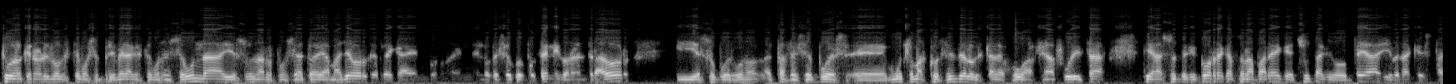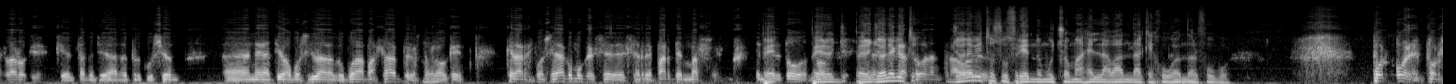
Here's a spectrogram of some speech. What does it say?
que bueno que no es lo mismo que estemos en primera que estemos en segunda y eso es una responsabilidad todavía mayor que recae en, bueno, en, en lo que es el cuerpo técnico, en el entrenador y eso pues bueno te hace ser pues eh, mucho más consciente de lo que está en el juego al final futbolista tiene la suerte que corre, que hace una pared, que chuta, que golpea y es verdad que está claro que, que él también tiene la repercusión eh, negativa o positiva de lo que pueda pasar pero está claro que que la responsabilidad como que se, se reparten más entre pero, todos. ¿no? Pero, yo, pero yo, este le he visto, yo le he visto sufriendo mucho más en la banda que jugando al fútbol. Por, bueno, por,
